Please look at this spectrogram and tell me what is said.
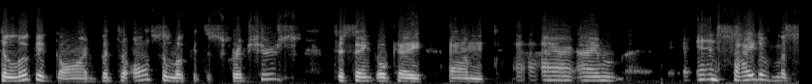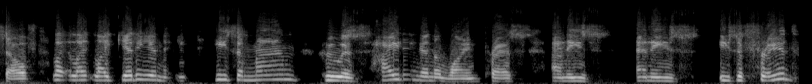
to look at God, but to also look at the scriptures to think, okay, um, I, I'm inside of myself, like, like, like Gideon, he's a man who is hiding in a wine press and he's, and he's, he's afraid.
